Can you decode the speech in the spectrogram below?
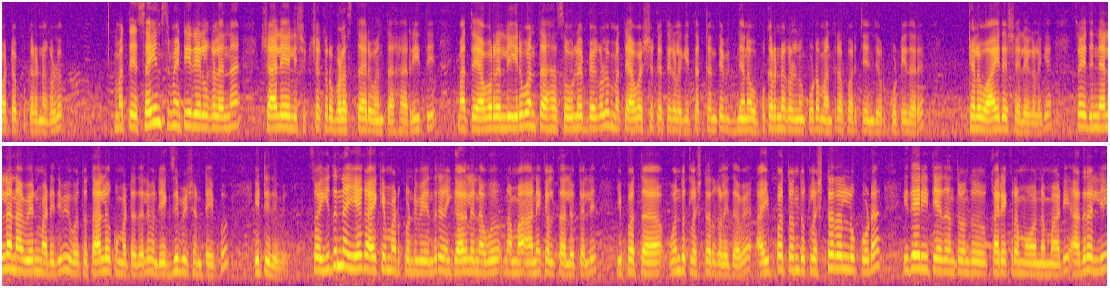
ಪಾಠೋಪಕರಣಗಳು ಮತ್ತು ಸೈನ್ಸ್ ಮೆಟೀರಿಯಲ್ಗಳನ್ನು ಶಾಲೆಯಲ್ಲಿ ಶಿಕ್ಷಕರು ಬಳಸ್ತಾ ಇರುವಂತಹ ರೀತಿ, ಮತ್ತು ಅವರಲ್ಲಿ ಇರುವಂತಹ ಸೌಲಭ್ಯಗಳು ಮತ್ತು ಅವಶ್ಯಕತೆಗಳಿಗೆ ತಕ್ಕಂತೆ ವಿಜ್ಞಾನ ಉಪಕರಣಗಳನ್ನು ಕೂಡ ಮಂತ್ರ ಫಾರ್ ಚೇಂಜ್ ಅವರು ಕೊಟ್ಟಿದ್ದಾರೆ. ಕೆಲವು ಆಯ್ದ ಶಾಲೆಗಳಿಗೆ. ಸೊ ಇದನ್ನೆಲ್ಲ ನಾವೇನು ಮಾಡಿದ್ದೀವಿ ಇವತ್ತು ತಾಲೂಕು ಮಟ್ಟದಲ್ಲಿ ಒಂದು ಎಕ್ಸಿಬಿಷನ್ ಟೈಪು ಇಟ್ಟಿದ್ದೀವಿ ಸೊ ಇದನ್ನು ಹೇಗೆ ಆಯ್ಕೆ ಮಾಡ್ಕೊಂಡಿವಿ ಅಂದರೆ, ಈಗಾಗಲೇ ನಾವು ನಮ್ಮ ಆನೇಕಲ್ ತಾಲೂಕಲ್ಲಿ ಇಪ್ಪತ್ತ ಒಂದು ಕ್ಲಸ್ಟರ್ಗಳಿದ್ದಾವೆ ಆ ಇಪ್ಪತ್ತೊಂದು ಕ್ಲಸ್ಟರಲ್ಲೂ ಕೂಡ ಇದೇ ರೀತಿಯಾದಂಥ ಒಂದು ಕಾರ್ಯಕ್ರಮವನ್ನು ಮಾಡಿ, ಅದರಲ್ಲಿ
